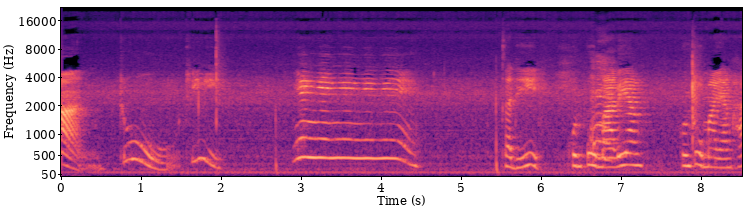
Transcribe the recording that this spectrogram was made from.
one two three เงี้ยเงี้ยเงี้ยเงี้ยเงี้ยสวัสดี คุณปู่มาหรือยัง คุณปู่มายังคะ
